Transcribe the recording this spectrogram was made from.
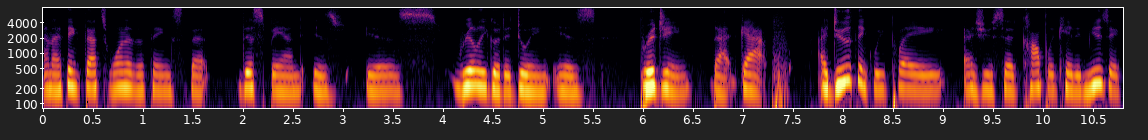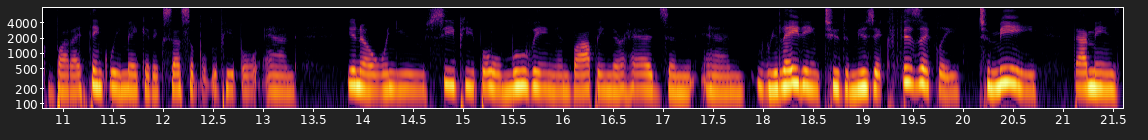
And I think that's one of the things that this band is is really good at doing is bridging that gap. I do think we play, as you said, complicated music, but I think we make it accessible to people and you know, when you see people moving and bopping their heads and, and relating to the music physically, to me, that means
